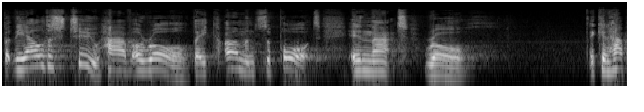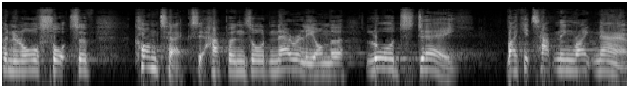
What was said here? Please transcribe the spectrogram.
But the elders too have a role. They come and support in that role. It can happen in all sorts of contexts. It happens ordinarily on the Lord's Day, like it's happening right now.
